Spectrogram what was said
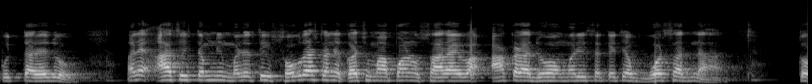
પૂછતા રહેજો. અને આ સિસ્ટમની મદદથી સૌરાષ્ટ્ર અને કચ્છમાં પણ સારા એવા આંકડા જોવા મળી શકે છે વરસાદના. તો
